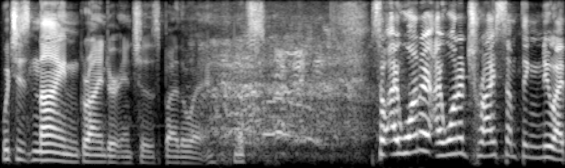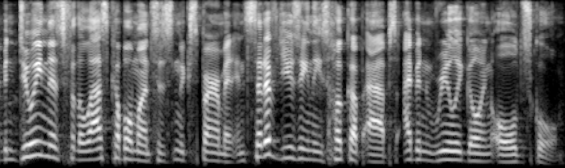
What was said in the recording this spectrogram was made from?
Which is nine Grindr inches, by the way. That's... So I want to I want to try something new. I've been doing this for the last couple months. It's an experiment. Instead of using these hookup apps, I've been really going old school.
